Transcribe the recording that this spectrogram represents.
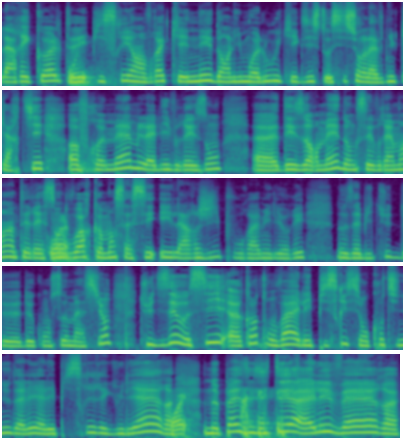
La récolte épicerie en vrac qui est née dans Limoilou et qui existe aussi sur l'avenue Cartier offre même la livraison euh, désormais. Donc c'est vraiment intéressant de voir comment ça s'est élargi pour améliorer nos habitudes de, de consommation. Tu disais aussi, euh, quand on va à l'épicerie, si on continue d'aller à l'épicerie régulière, ne pas hésiter à aller vers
